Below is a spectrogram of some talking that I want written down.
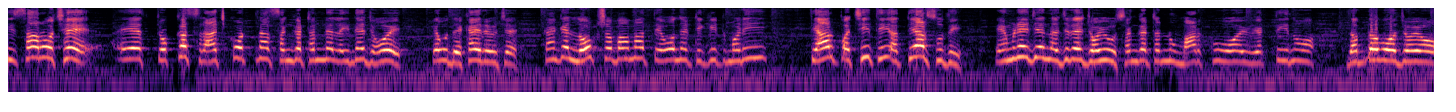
ઈશારો છે, એ ચોક્કસ રાજકોટના સંગઠનને લઈને જ હોય એવું દેખાઈ રહ્યું છે. કારણ કે લોકસભામાં તેઓને ટિકિટ મળી, ત્યાર પછીથી અત્યાર સુધી એમણે જે નજરે જોયું, સંગઠનનું માળખું હોય, વ્યક્તિનો દબદબો જોયો,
